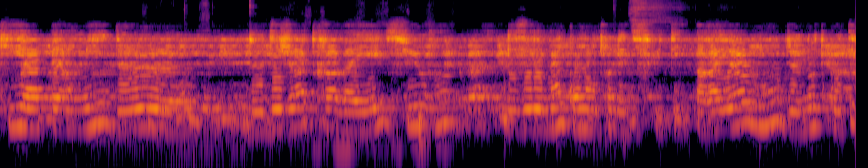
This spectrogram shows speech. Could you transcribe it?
qui a permis de, déjà travailler sur les éléments qu'on est en train de discuter. Par ailleurs, nous, de notre côté,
